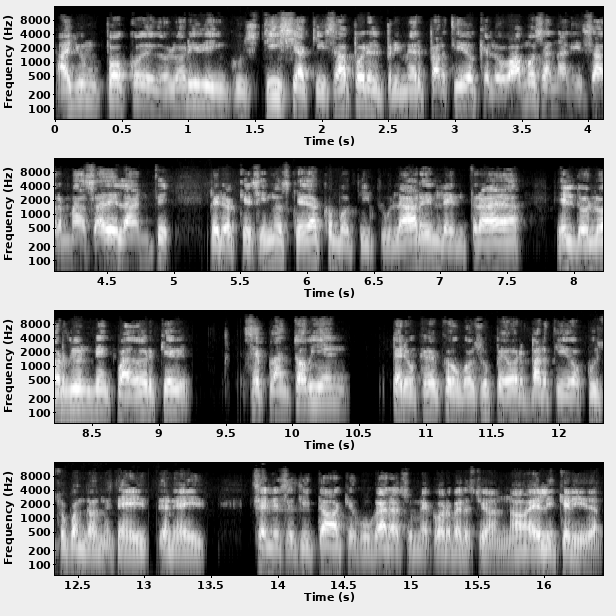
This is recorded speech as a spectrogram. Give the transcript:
hay un poco de dolor y de injusticia quizá por el primer partido que lo vamos a analizar más adelante, pero que sí nos queda como titular en la entrada el dolor de un Ecuador que se plantó bien, pero creo que jugó su peor partido justo cuando se necesitaba que jugara su mejor versión, ¿no? Eli, querida.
